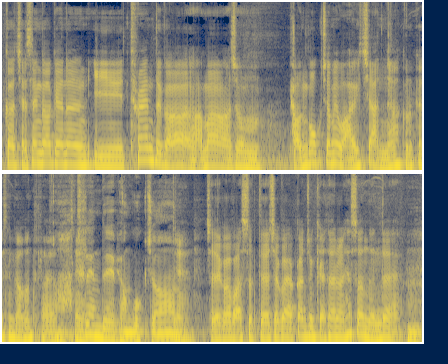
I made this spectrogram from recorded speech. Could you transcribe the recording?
그러니까 제 생각에는 이 트렌드가 아마 좀 변곡점에 와 있지 않냐 그렇게 생각은 들어요. 아, 예. 트렌드의 변곡점. 예. 제가 봤을 때 제가 약간 좀 계산을 했었는데 음.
